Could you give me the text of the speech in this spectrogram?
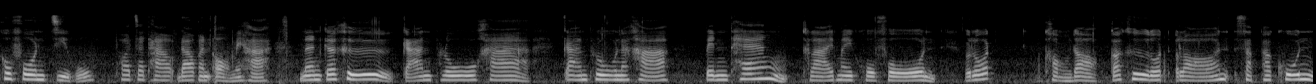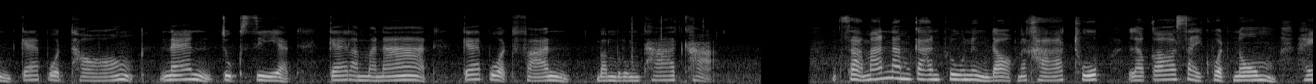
โครโฟนจิ๋วพอจะเดาเดากันออกไหมคะ นั่นก็คือการพลูค่ะ การพลูนะคะ เป็นแท่งคล้ายไมโครโฟนรสของดอกก็คือรสร้อนสรรพคุณ แก้ปวดท้อง แน่น จุกเสียด แก้ลำมานาดแก้ปวดฟัน บำรุงธาตุค่ะ สามารถนำการพลูหนึ่งดอกนะคะ ทุบ แล้วก็ใส่ขวดนม ให้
